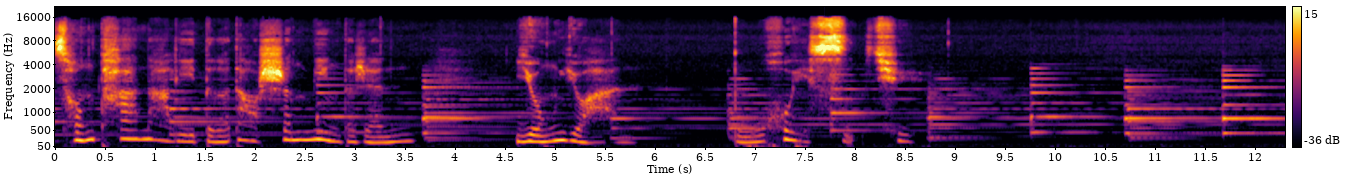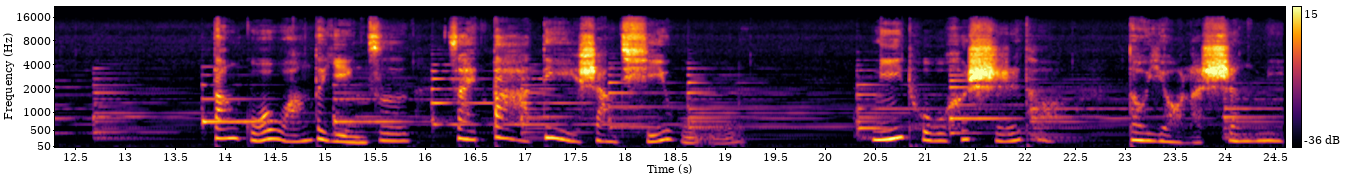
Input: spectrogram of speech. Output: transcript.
从他那里得到生命的人，永远。不会死去。当国王的影子在大地上起舞，泥土和石头都有了生命，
